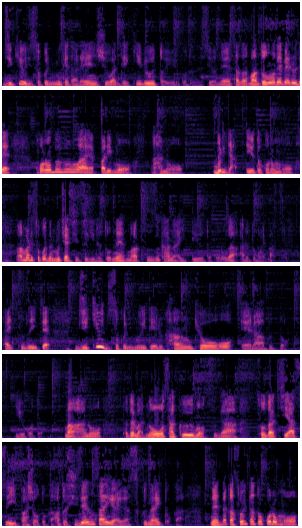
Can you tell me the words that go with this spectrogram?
自給自足に向けた練習はできるということですよね。ただ、まあ、どのレベルで、この部分はやっぱりもう、あの、無理だっていうところも、あんまりそこで無茶しすぎるとね、まあ続かないっていうところがあると思います。はい、続いて、自給自足に向いている環境を選ぶということ。まああの、例えば農作物が育ちやすい場所とか、あと自然災害が少ないとか、ね、なんかそういったところも、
